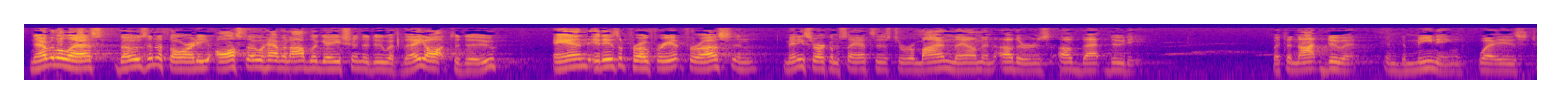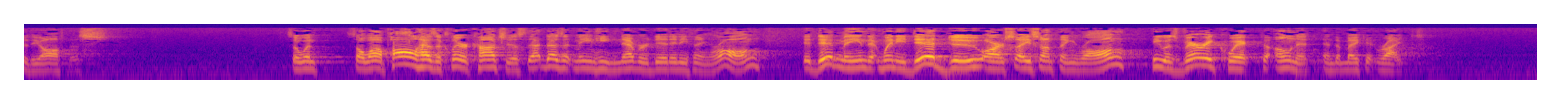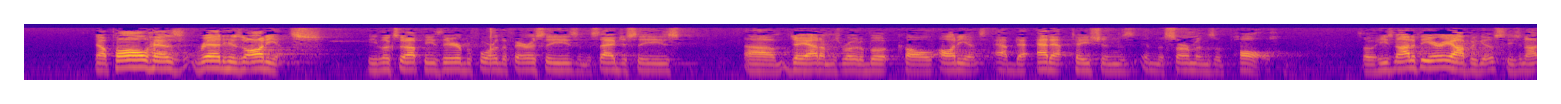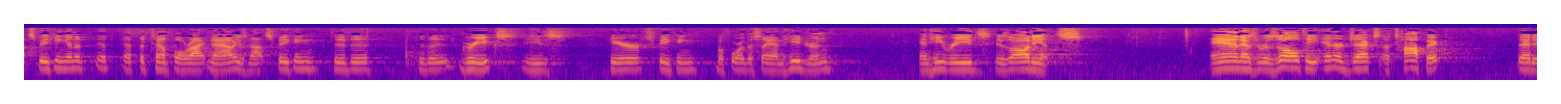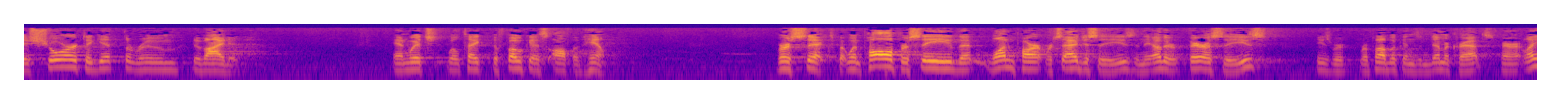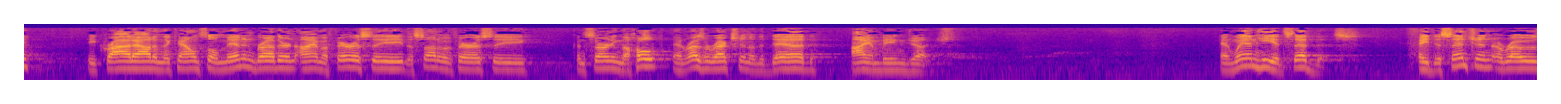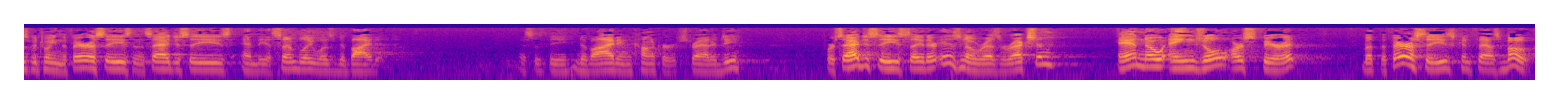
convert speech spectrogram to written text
Nevertheless, those in authority also have an obligation to do what they ought to do, and it is appropriate for us in many circumstances to remind them and others of that duty, but to not do it in demeaning ways to the office. So when so while Paul has a clear conscience, that doesn't mean he never did anything wrong. It did mean that when he did do or say something wrong, he was very quick to own it and to make it right. Now Paul has read his audience. He looks up, he's there before the Pharisees and the Sadducees. Um, Jay Adams wrote a book called Audience Adaptations in the Sermons of Paul. So he's not at the Areopagus. He's not speaking a, at, at, the temple right now. He's not speaking to the, to the Greeks. He's here speaking before the Sanhedrin, and he reads his audience. And as a result, he interjects a topic that is sure to get the room divided and which will take the focus off of him. Verse 6 But when Paul perceived that one part were Sadducees and the other Pharisees, these were Republicans and Democrats apparently, he cried out in the council, Men and brethren, I am a Pharisee, the son of a Pharisee. Concerning the hope and resurrection of the dead, I am being judged. And when he had said this, a dissension arose between the Pharisees and the Sadducees, and the assembly was divided. This is the divide and conquer strategy. For Sadducees say there is no resurrection and no angel or spirit, but the Pharisees confess both.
